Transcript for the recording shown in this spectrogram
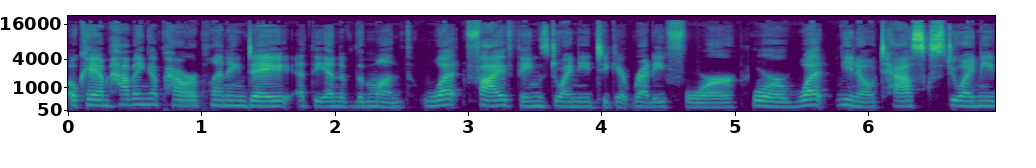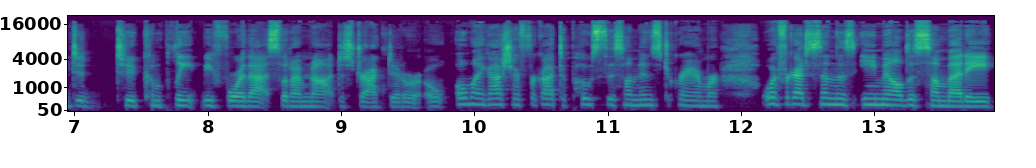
okay, I'm having a power planning day at the end of the month. What five things do I need to get ready for? Or what, you know, tasks do I need to, to complete before that so that I'm not distracted? Or, oh, oh my gosh, I forgot to post this on Instagram. Or, oh, I forgot to send this email to somebody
